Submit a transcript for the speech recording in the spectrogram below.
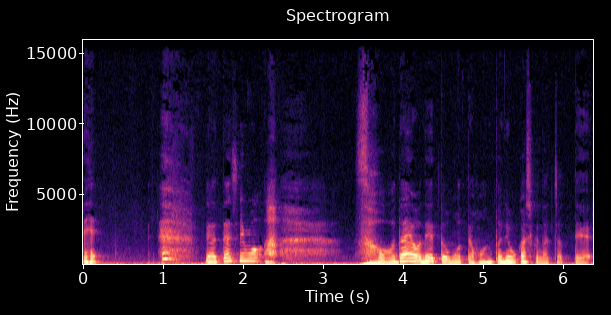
言ってで私もあそうだよねと思って本当におかしくなっちゃって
